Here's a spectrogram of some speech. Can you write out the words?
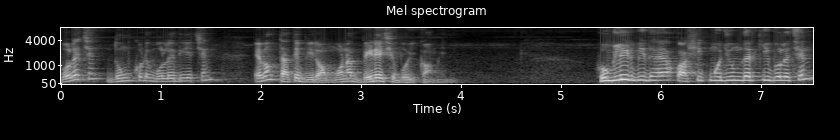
বলেছেন, দুম করে বলে দিয়েছেন, এবং তাতে বিড়ম্বনা বেড়েছে বই কমেনি হুগলির বিধায়ক অসিত মজুমদার কি বলেছেন?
